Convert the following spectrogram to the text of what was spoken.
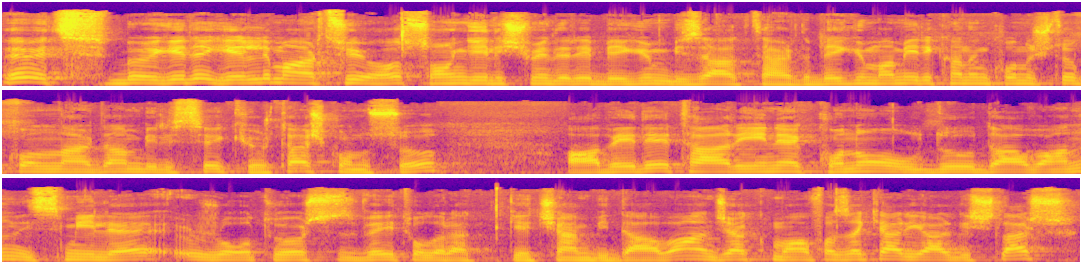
Evet, bölgede gerilim artıyor. Son gelişmeleri Begüm bize aktardı. Begüm Amerika'nın konuştuğu konulardan birisi Kürtaj konusu. ABD tarihine konu olduğu davanın ismiyle Roe vs. Wade olarak geçen bir dava ancak muhafazakar yargıçlar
